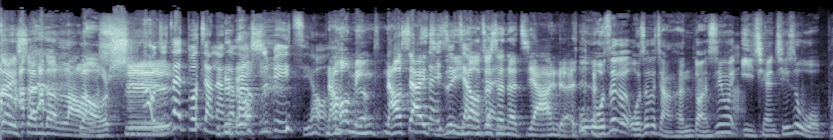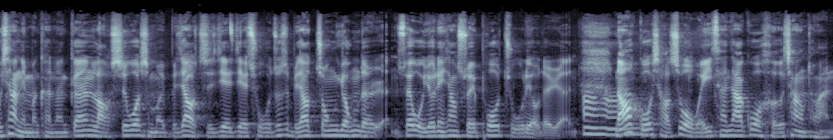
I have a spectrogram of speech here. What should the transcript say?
最深的老师，我就再多讲两个老师变一集哦。然后明，然后下一集是影响我最深的家人。我我这个我这个讲很短，是因为以前其实我不像你们，可能跟老师或什么比较直接接触，我就是比较中庸的人，所以我有点像随波逐流的人。然后国小是我唯一参加过合唱团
